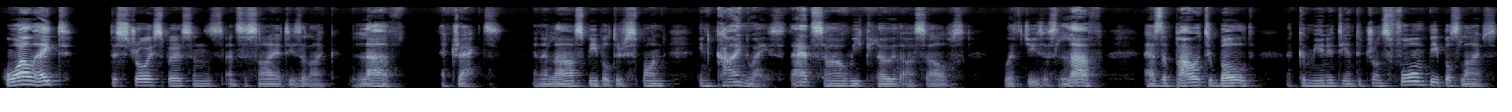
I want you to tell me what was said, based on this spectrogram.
While hate destroys persons and societies alike. Love attracts and allows people to respond in kind ways. That's how we clothe ourselves with Jesus. Love has the power to build a community and to transform people's lives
